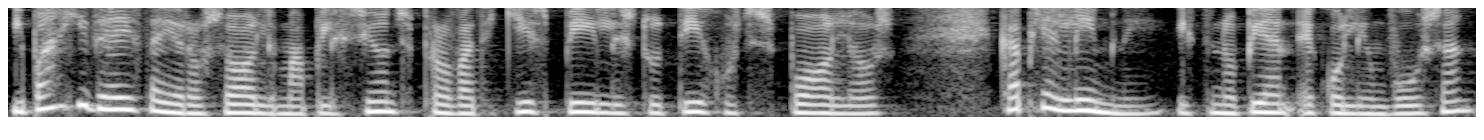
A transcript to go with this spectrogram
Υπάρχει δε στα Ιεροσόλυμα πλησίον της προβατικής πύλης του τείχους της πόλεως κάποια λίμνη εις την οποία εκολυμβούσαν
